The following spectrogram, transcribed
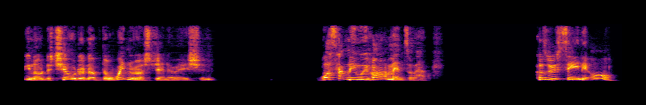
you know, the children of the Windrush generation, what's happening with our mental health? Because we've seen it all.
